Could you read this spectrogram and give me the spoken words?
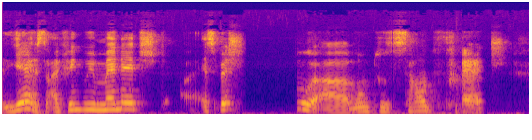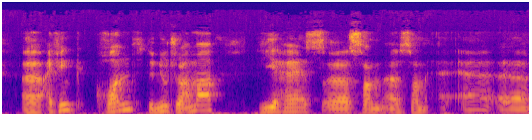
yes, I think we managed, especially album, to sound fresh. I think Hont, the new drummer, he has some uh,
